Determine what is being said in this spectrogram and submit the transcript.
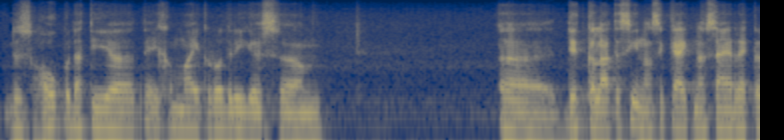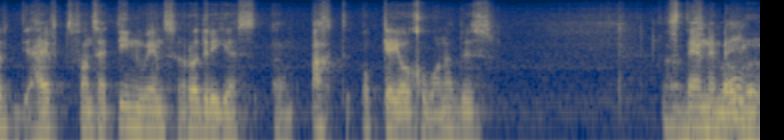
dus hopen dat hij eh, tegen Mike Rodriguez ehm, eh, dit kan laten zien. Als ik kijk naar zijn record, hij heeft van zijn 10 wins Rodriguez 8 op KO gewonnen. Dus Ja, stand wel, eh,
